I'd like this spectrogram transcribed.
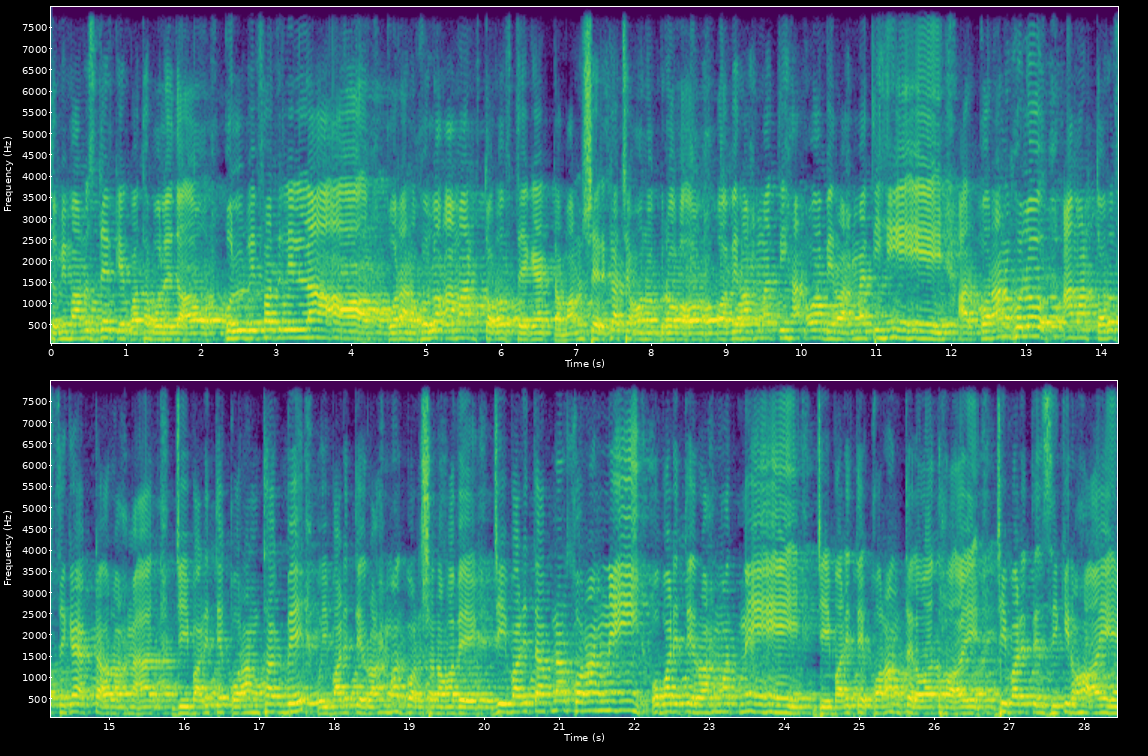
তুমি মানুষদেরকে কথা বলে দাও। কুল বিফাদলিল্লাহ, কোরআন হলো আমার তরফ থেকে একটা মানুষের কাছে অনুগ্রহ। অবি রহমাতিহা অবি রহমাতিহি আর কোরআন হলো আমার তরফ থেকে একটা রহমত। যে বাড়িতে কোরআন থাকবে, ওই বাড়িতে রহমত বর্ষণ হবে। যে বাড়িতে আপনার কোরআন নেই, ও বাড়িতে রহমত নেই। যে বাড়িতে কোরআন তেলাওয়াত হয়, যে বাড়িতে জিকির হয়,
